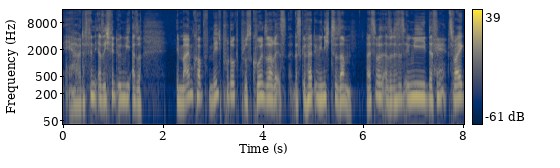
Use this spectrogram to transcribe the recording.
Ja, aber das finde ich, also ich finde irgendwie, also in meinem Kopf Milchprodukt plus Kohlensäure ist, das gehört irgendwie nicht zusammen. Weißt du was? Also das ist irgendwie, das sind zwei,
